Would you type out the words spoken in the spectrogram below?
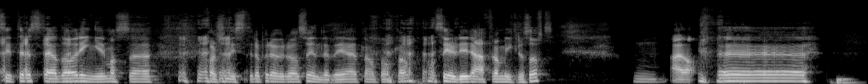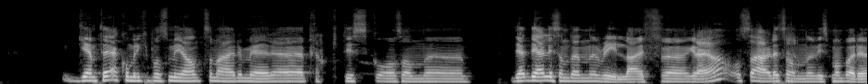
sitter et sted og ringer masse pensjonister og prøver å svindle de i et eller annet annet land. Og sier de er fra Microsoft. Mm. Nei da. Eh, GMT, jeg kommer ikke på så mye annet som er mer eh, praktisk og sånn eh, det, det er liksom den real life-greia. Og så er det sånn, hvis man bare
